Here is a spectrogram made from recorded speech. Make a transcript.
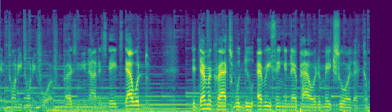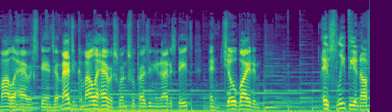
in 2024 for president of the United States. That would the Democrats would do everything in their power to make sure that Kamala Harris stands. Imagine Kamala Harris runs for president of the United States and Joe Biden is sleepy enough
